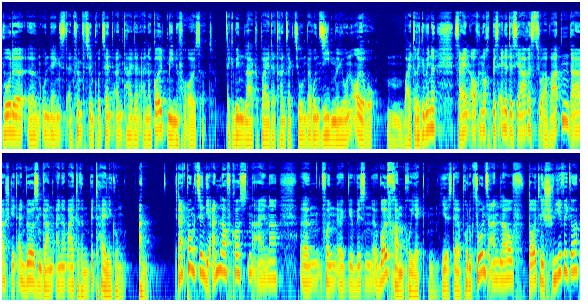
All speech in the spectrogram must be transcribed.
wurde äh, unlängst ein 15% Anteil an einer Goldmine veräußert. Der Gewinn lag bei der Transaktion bei rund 7 Millionen Euro. Weitere Gewinne seien auch noch bis Ende des Jahres zu erwarten, da steht ein Börsengang einer weiteren Beteiligung an. Knackpunkt sind die Anlaufkosten einer ähm, von äh, gewissen Wolfram-Projekten. Hier ist der Produktionsanlauf deutlich schwieriger.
